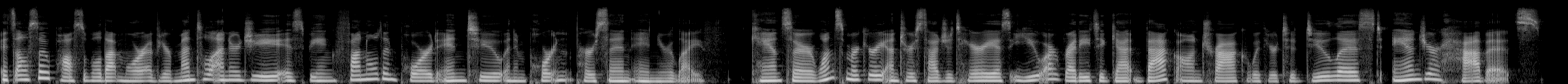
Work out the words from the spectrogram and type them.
It's also possible that more of your mental energy is being funneled and poured into an important person in your life. Cancer, once Mercury enters Sagittarius, you are ready to get back on track with your to do list and your habits.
